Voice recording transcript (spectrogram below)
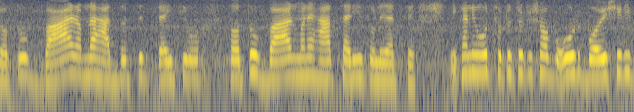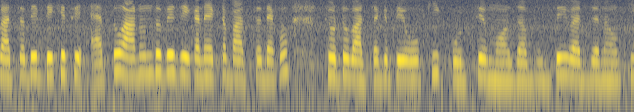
যতবার আমরা হাত ধরতে চাইছি, ও ততবার মানে হাত ছাড়িয়ে চলে যাচ্ছে। এখানে ওর ছোট ছোট সব ওর বয়সেরই বাচ্চাদের দেখেছে, এত আনন্দ পেয়েছে এখানে একটা বাচ্চা, দেখো, ছোট বাচ্চাকে পেয়ে ও কী করছে মজা, বুঝতেই পারছে না ও কী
